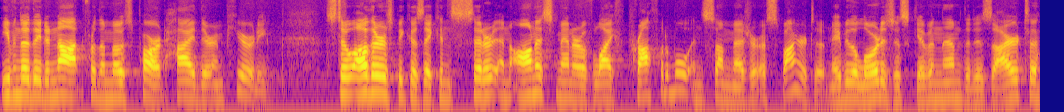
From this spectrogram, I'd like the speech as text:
even though they do not, for the most part, hide their impurity. Still others, because they consider an honest manner of life profitable, in some measure aspire to it. Maybe the Lord has just given them the desire to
